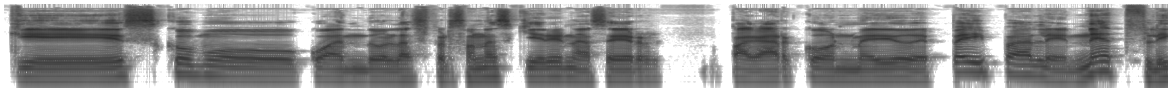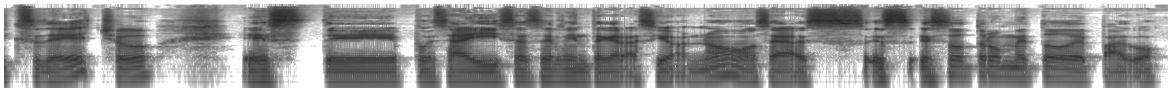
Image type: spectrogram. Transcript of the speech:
que es como cuando las personas quieren hacer pagar con medio de PayPal, en Netflix, de hecho, este, pues ahí se hace la integración, ¿no? O sea, es, otro método de pago.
